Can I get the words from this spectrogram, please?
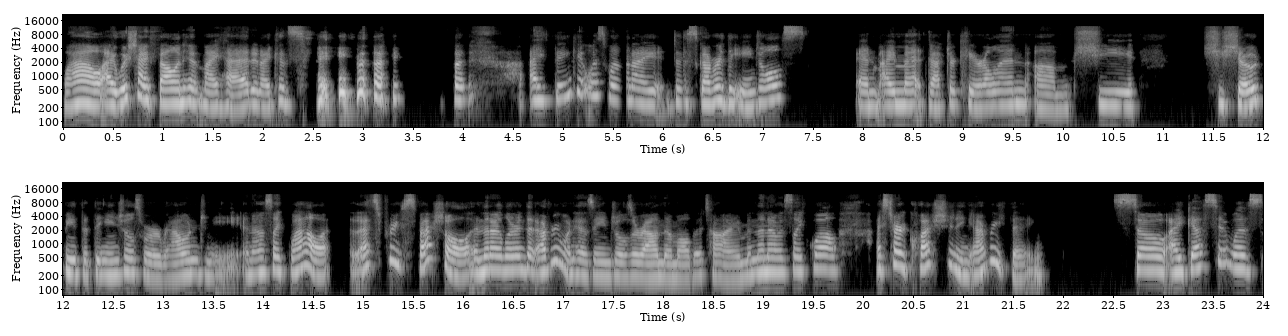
Wow, I wish I fell and hit my head and I could say that. But I think it was when I discovered the angels and I met Dr. Carolyn. Um, she she showed me that the angels were around me, and I was like, "Wow, that's pretty special." And then I learned that everyone has angels around them all the time. And then I was like, "Well," I started questioning everything. So I guess it was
